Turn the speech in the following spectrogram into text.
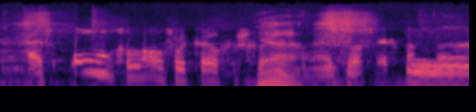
Hij heeft ongelooflijk veel geschreven. Ja. Het was echt een, eh,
